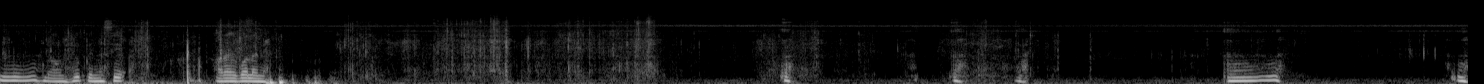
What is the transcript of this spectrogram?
ดอกนี้เป็นเสียอะไรวะล่ะเนี่ย อืมอืม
